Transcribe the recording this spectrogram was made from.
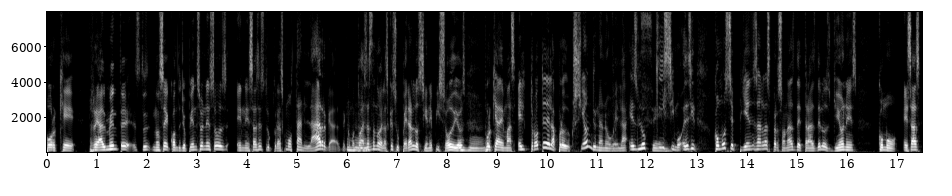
Porque realmente, no sé, cuando yo pienso en, esos, en esas estructuras como tan largas, de como todas estas novelas que superan los 100 episodios, porque además el trote de la producción de una novela es loquísimo. Es decir, cómo se piensan las personas detrás de los guiones como esas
